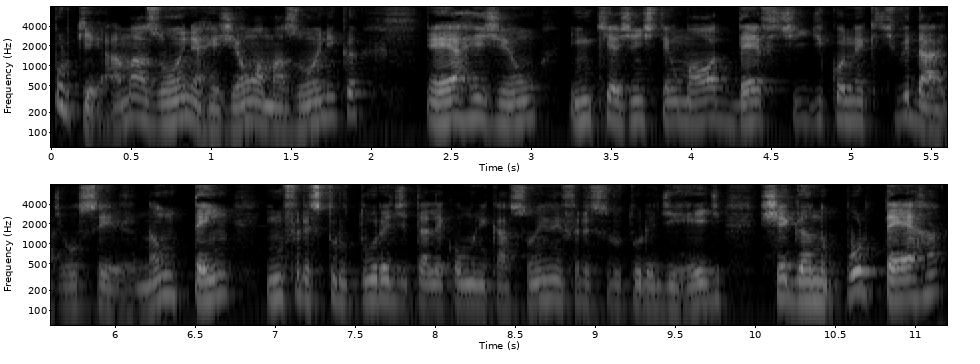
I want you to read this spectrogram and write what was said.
Por quê? A Amazônia, a região amazônica, é a região em que a gente tem o maior déficit de conectividade, ou seja, não tem infraestrutura de telecomunicações, infraestrutura de rede chegando por terra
